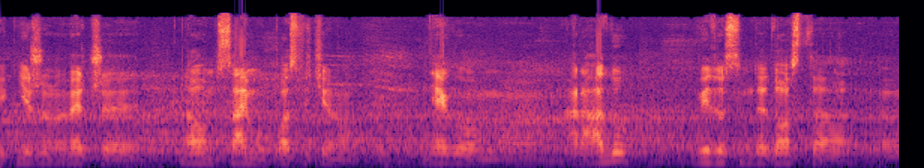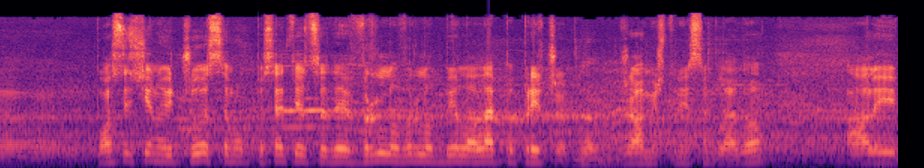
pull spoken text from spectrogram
i književno veče na ovom sajmu posvećeno njegovom radu. Vidio sam da je dosta posvećeno i čuo sam od posetioca da je vrlo, vrlo bila lepa priča. Žao mi što nisam gledao, ali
